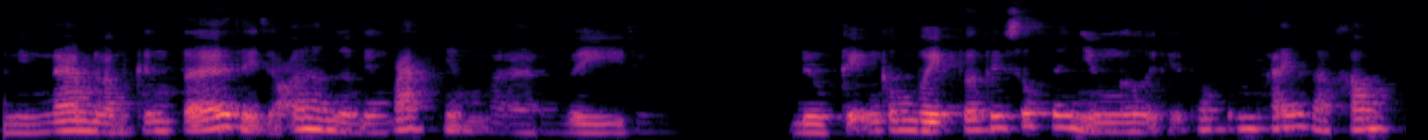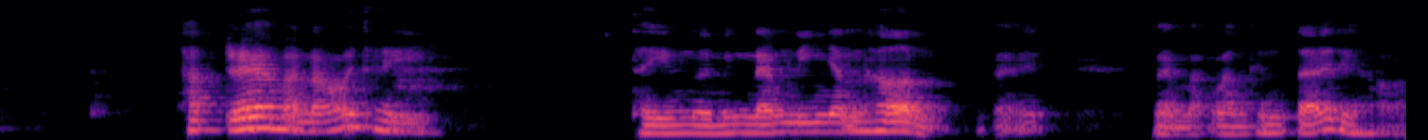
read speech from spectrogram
miền Nam làm kinh tế thì giỏi hơn người miền Bắc, nhưng mà vì điều kiện công việc tôi tiếp xúc với nhiều người thì tôi cũng thấy là không. Thật ra mà nói thì thì người miền Nam đi nhanh hơn, Đấy. về mặt làm kinh tế thì họ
